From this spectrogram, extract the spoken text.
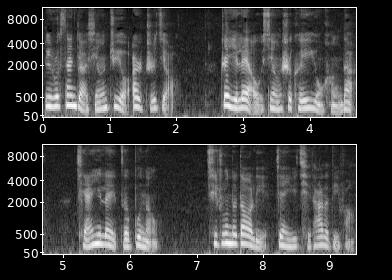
例如三角形具有二直角，这一类偶性是可以永恒的，前一类则不能。其中的道理见于其他的地方。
